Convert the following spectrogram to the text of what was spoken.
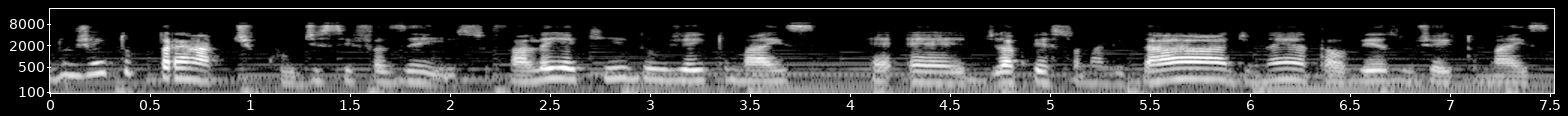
do jeito prático de se fazer isso, falei aqui do jeito mais é, é, da personalidade, né? Talvez o jeito mais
